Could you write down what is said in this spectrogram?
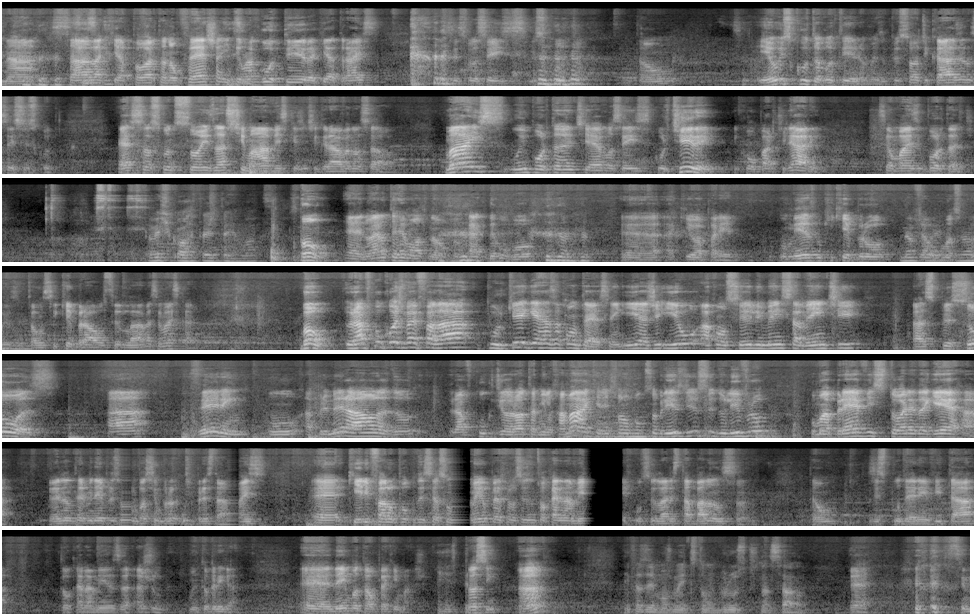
na sala que a porta não fecha e tem uma goteira aqui atrás. Não sei se vocês escutam. Então, eu escuto a goteira, mas o pessoal de casa não sei se escuta. Essas são as condições lastimáveis que a gente grava a nossa aula. Mas o importante é vocês curtirem e compartilharem. Isso é o mais importante. Talvez corta de terremoto. Bom, é, não era um terremoto não, foi o cara que derrubou é, aqui o aparelho. O mesmo que quebrou Não de foi, algumas coisas. foi. Então, se quebrar o celular, vai ser mais caro. Bom, o Rafa Kuk hoje vai falar por que guerras acontecem. E, eu aconselho imensamente as pessoas a verem a primeira aula do Rav Kuk de Orota Milhamá, que a gente falou um pouco sobre isso, disso e do livro Uma Breve História da Guerra. Eu ainda não terminei, por isso não posso te prestar. Mas é, que ele fala um pouco desse assunto também. Eu peço para vocês não tocarem na mesa, o celular está balançando. Então, se vocês puderem evitar, tocar na mesa ajuda. Muito obrigado. É, nem botar o pé aqui embaixo. Então, assim, hã? Que fazer movimentos tão bruscos na sala. É.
